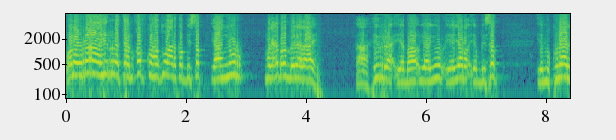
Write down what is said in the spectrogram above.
walow ra'aa hiratan qofku hadduu arko bisad yaanyuur magacyo badan bay leedahay. A hira iyo yaanyuur iyo yaro iyo bisad iyo mukulaal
